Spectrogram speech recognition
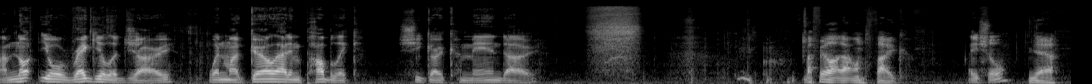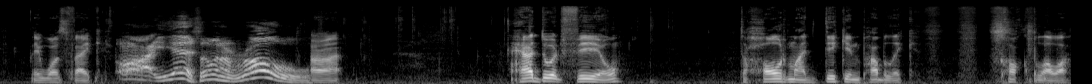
I'm not your regular Joe. When my girl out in public, she go commando. I feel like that one's fake. Are you sure? Yeah. It was fake. Oh yes, I'm on a roll. All right. How do it feel to hold my dick in public? Cock blower.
